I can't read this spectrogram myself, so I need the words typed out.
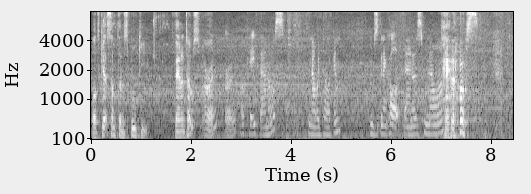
Let's get something spooky. Thanatos. All right. All right. Okay, Thanos. Now we're talking. I'm just gonna call it Thanos from now on. Thanos.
